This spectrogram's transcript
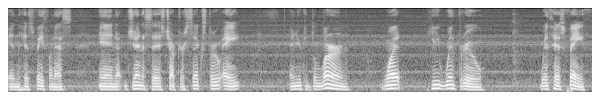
in his faithfulness in Genesis chapter 6 through 8, and you can learn what he went through with his faith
